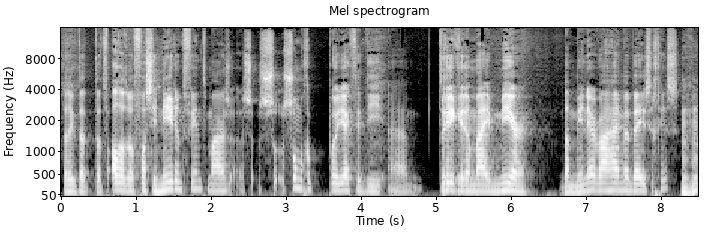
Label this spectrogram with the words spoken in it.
Dat ik dat, dat altijd wel fascinerend vind. Maar sommige projecten die ehm, triggeren mij meer dan minder waar hij mee bezig is. Mhm.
